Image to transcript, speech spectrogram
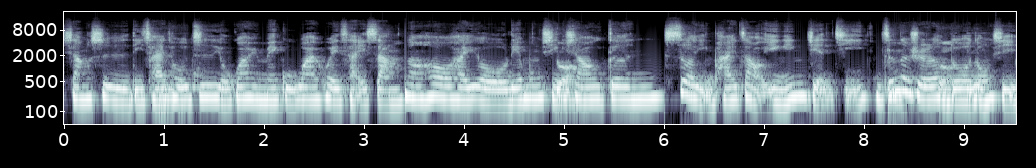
像是理财投资，有关于美股、外汇、财商，然后还有联盟行销跟摄影、拍照、影音剪辑，你真的学了很多东西。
